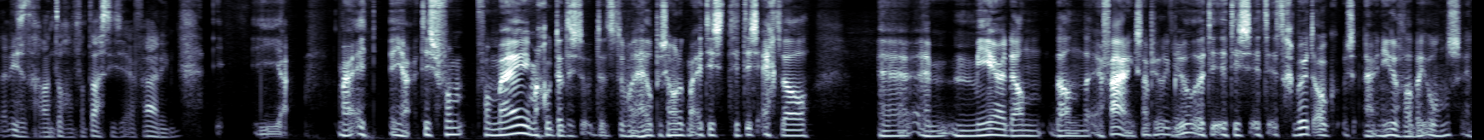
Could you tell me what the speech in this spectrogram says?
Dan is het gewoon toch een fantastische ervaring. Ja, maar het, ja, het is voor, voor mij, maar goed, dat is, dat is toch wel heel persoonlijk. Maar het is, dit is echt wel eh, eh, meer dan, dan de ervaring. Snap je wat ik Ja. bedoel? Het, het, is, het, het gebeurt ook, nou, in ieder geval bij ons. En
